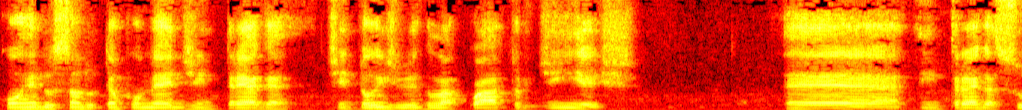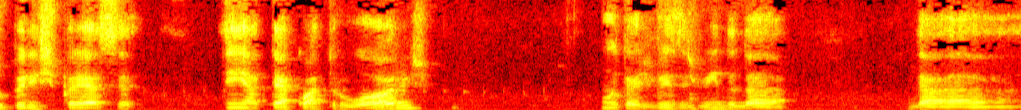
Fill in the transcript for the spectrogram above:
com redução do tempo médio de entrega de 2,4 dias, é, entrega super expressa em até 4 horas, muitas vezes vinda da, da,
